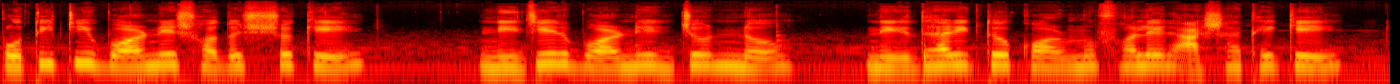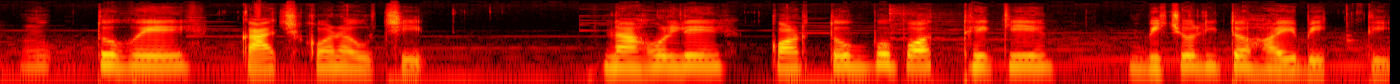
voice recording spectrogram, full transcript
প্রতিটি বর্ণের সদস্যকে নিজের বর্ণের জন্য নির্ধারিত কর্মফলের আশা থেকে মুক্ত হয়ে কাজ করা উচিত। না হলে কর্তব্য পথ থেকে বিচলিত হয় ব্যক্তি।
